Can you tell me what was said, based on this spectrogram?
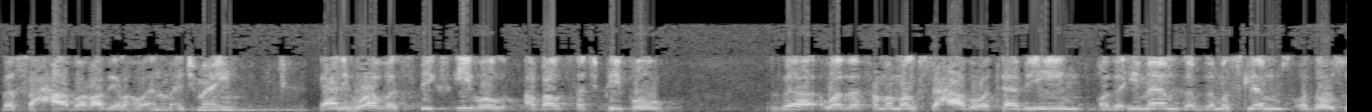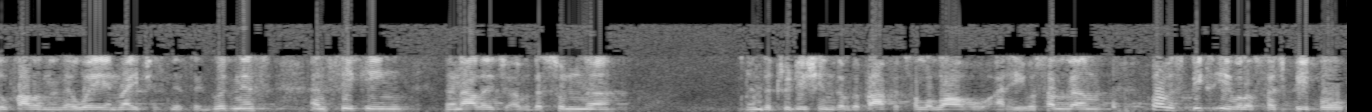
the sahaba radiallahu anhum ajma'in and whoever speaks evil about such people the, whether from amongst Sahaba or Tabi'een or the Imams of the Muslims or those who follow in their way in righteousness and goodness and seeking the knowledge of the Sunnah and the traditions of the Prophet sallallahu alaihi wasallam. Whoever speaks evil of such people,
